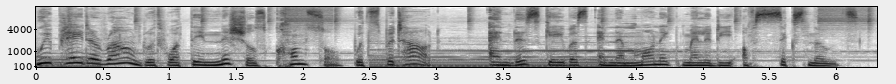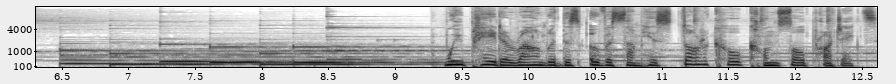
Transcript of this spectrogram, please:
We played around with what the initials Consol would spit out, and this gave us a mnemonic melody of six notes. We played around with this over some historical Consol projects,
